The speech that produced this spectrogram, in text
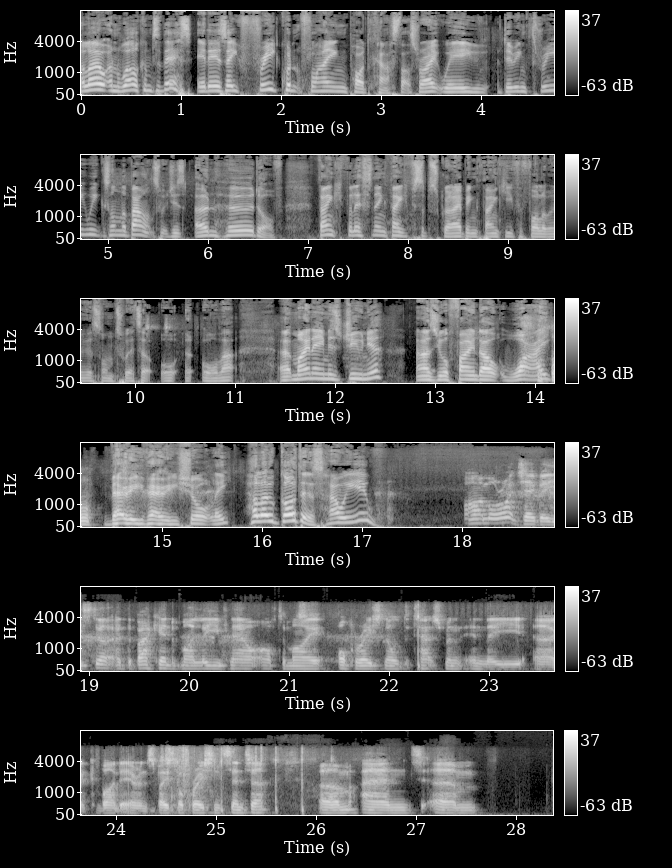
Hello and welcome to this. It is a frequent flying podcast. That's right. We're doing three weeks on the bounce, which is unheard of. Thank you for listening. Thank you for subscribing. Thank you for following us on Twitter, all, all that. Uh, my name is Junior, as you'll find out why very, very shortly. Hello, Godders. How are you? I'm all right, JB. Still at the back end of my leave now after my operational detachment in the uh, Combined Air and Space Operations Centre. Um, and um,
